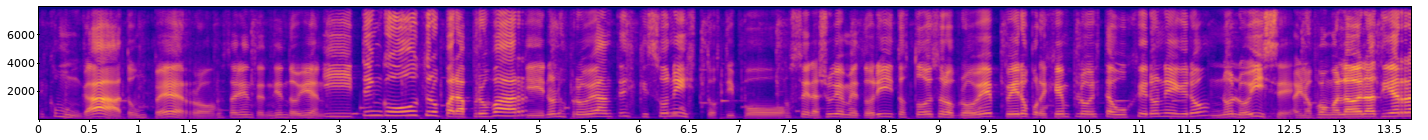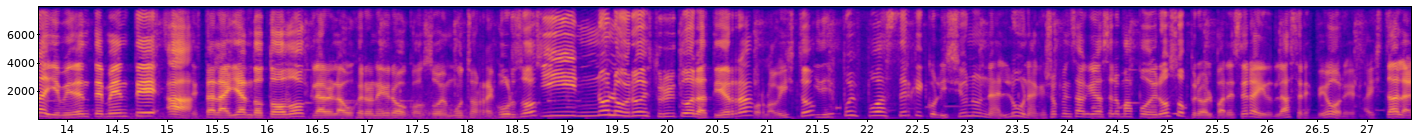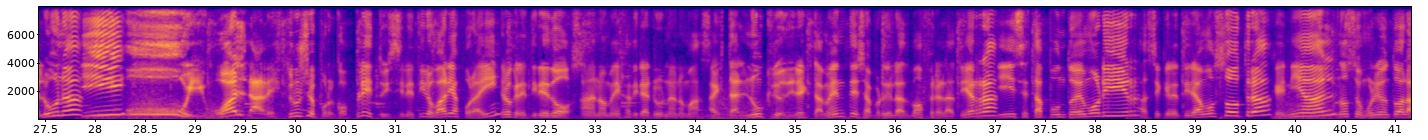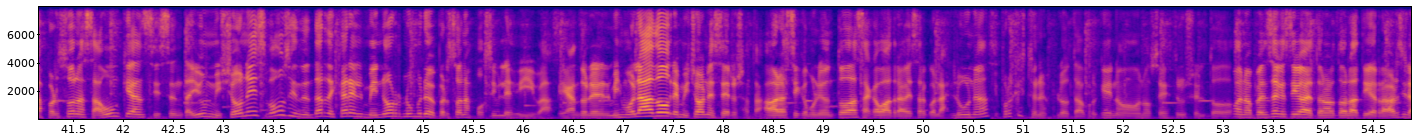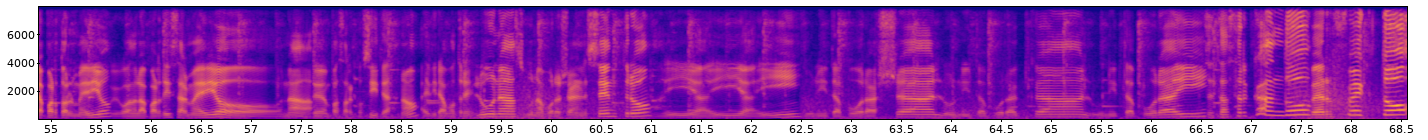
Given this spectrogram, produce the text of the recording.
Es como un gato, un perro. No estaría entendiendo bien. Y tengo otro para probar, que no los probé antes, que son estos. Tipo, no sé, la lluvia de meteoritos, todo eso lo probé. Pero, por ejemplo, este agujero negro no lo hice. Ahí lo pongo al lado de la Tierra y evidentemente... Ah, se está lagueando todo. Claro, el agujero negro consume muchos recursos. Y no logró destruir toda la Tierra, por lo visto. Y después puedo hacer que colisione una luna, que yo pensaba que iba a ser lo más poderoso, pero al parecer hay láseres peores. Ahí está la luna y... ¡Uh! Igual la destruye por completo. Y si le tiro varias por ahí, creo que le tiré dos. Ah, no, me deja tirar una nomás. Ahí está el núcleo directamente. Ya perdió la atmósfera de la Tierra. Y se está a punto de morir. Así que le tiramos otra. Genial. No se murieron todas las personas. Aún quedan 61 millones. Vamos a intentar dejar el menor número de personas posibles vivas. Pegándole en el mismo lado. 3 millones, 0, ya está. Ahora sí que murieron todas. Acabo de atravesar con las lunas. ¿Y por qué esto no explota? ¿Por qué no, no se destruye el todo? Bueno, pensé que se iba a detonar toda la Tierra. A ver si la parto al medio. Porque cuando la partís al medio, nada, deben pasar cositas, ¿no? Ahí tiramos tres lunas. Una por allá en el centro. Ahí, ahí, ahí. Lunita por allá, lunita por acá, lunita por ahí. Se está acercando. Perfecto.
